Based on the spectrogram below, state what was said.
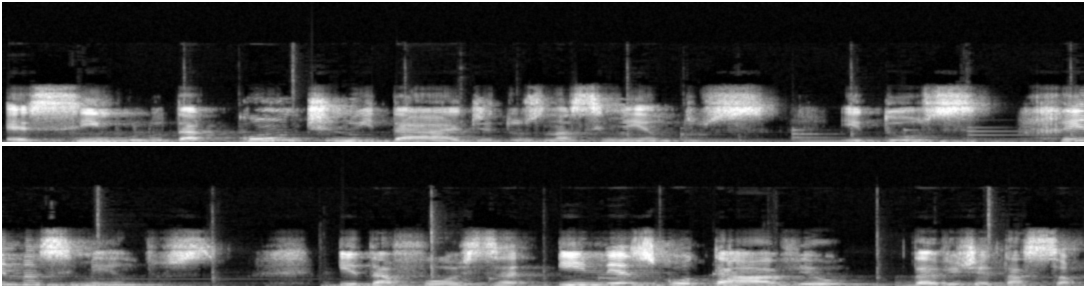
é símbolo da continuidade dos nascimentos e dos renascimentos e da força inesgotável da vegetação.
